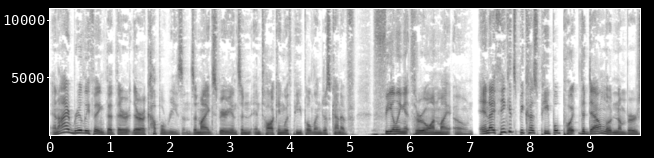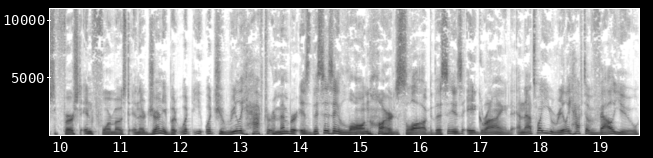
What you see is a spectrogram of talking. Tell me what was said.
And I really think that there there are a couple reasons in my experience in, in talking with people and just kind of feeling it through on my own. And I think it's because people put the download numbers first and foremost in their journey. But what you, what you really have to remember is this is a long, hard slog. This is a grind. And that's why you really have to value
